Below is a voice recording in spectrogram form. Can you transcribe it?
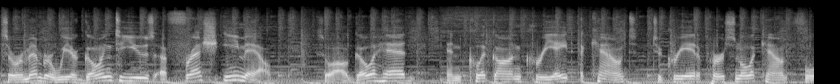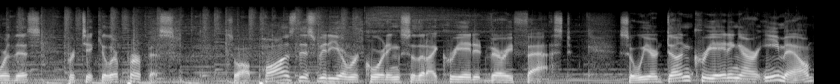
So remember, we are going to use a fresh email. So I'll go ahead and click on Create Account to create a personal account for this particular purpose. So I'll pause this video recording so that I create it very fast. So we are done creating our email.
